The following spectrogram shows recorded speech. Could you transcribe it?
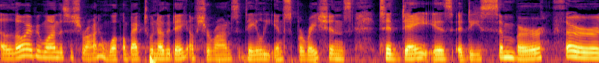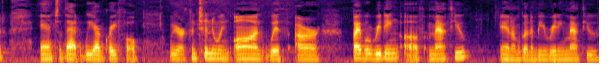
Hello, everyone. This is Sharron, and welcome back to another day of Sharron's Daily Inspirations. Today is December 3rd, and to that we are grateful. We are continuing on with our Bible reading of Matthew, and I'm going to be reading Matthew,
